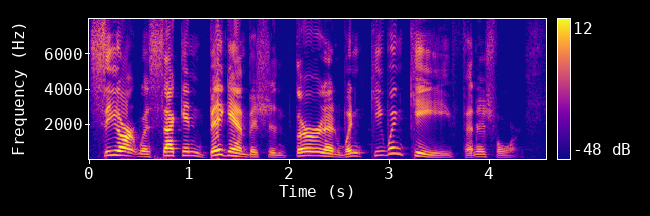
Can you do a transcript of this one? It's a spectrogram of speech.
Sea Art was second, Big Ambition third, and Winky Winky finished fourth.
